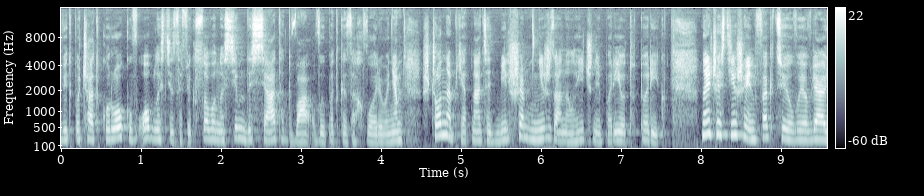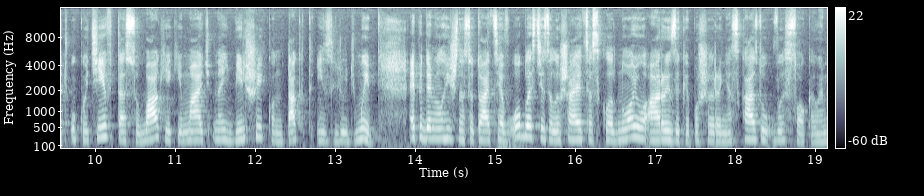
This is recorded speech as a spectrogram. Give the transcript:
Від початку року в області зафіксовано 72 випадки захворювання, що на 15 більше ніж за аналогічний період торік. Найчастіше інфекцію виявляють у котів та собак, які мають найбільший контакт із людьми. Епідеміологічна ситуація в області залишається складною, а ризики поширення сказу високими.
